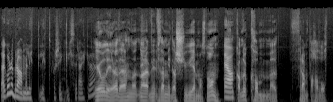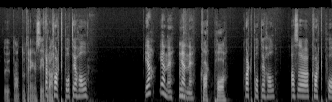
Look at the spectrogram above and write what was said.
Der går det bra med litt, litt forsinkelser, er det ikke det? Jo, det gjør det. Når, når, hvis det er middag sju hjemme hos noen, Ja. så kan du komme fram til halv åtte uten at du trenger å si Fra fra. kvart på til halv. Ja, enig. Mm. enig. Kvart på. Kvart på til halv. Altså kvart på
